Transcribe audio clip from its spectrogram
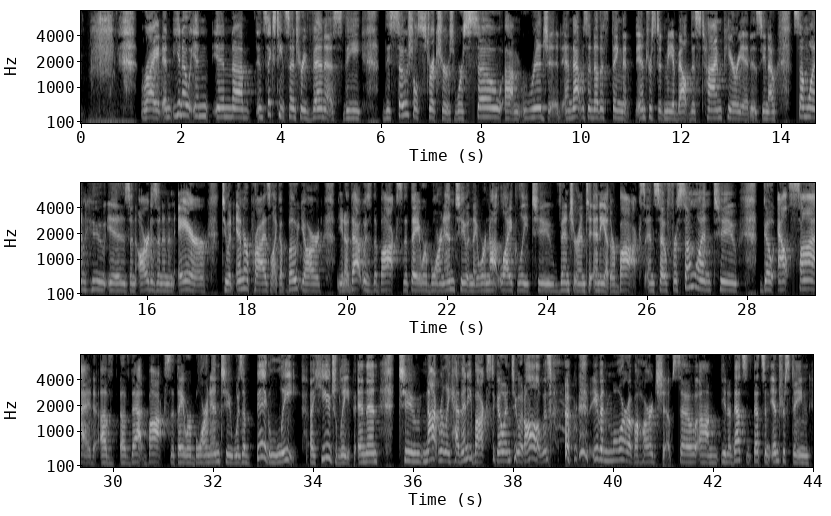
Right, and you know, in in um, in 16th century Venice, the the social strictures were so um, rigid, and that was another thing that interested me about this time period. Is you know, someone who is an artisan and an heir to an enterprise like a boatyard, you know, that was the box that they were born into, and they were not likely to venture into any other box. And so, for someone to go outside of of that box that they were born into was a big leap, a huge leap. And then to not really have any box to go into at all was even more of a hardship. So, um, you know, that's, that's an interesting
